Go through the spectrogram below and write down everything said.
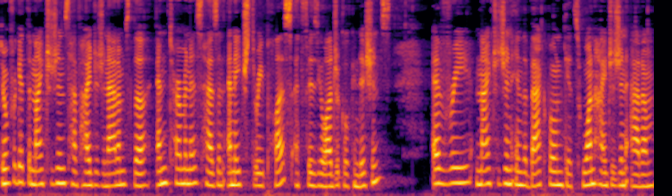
Don't forget the nitrogens have hydrogen atoms. The N terminus has an NH3 plus at physiological conditions. Every nitrogen in the backbone gets one hydrogen atom.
